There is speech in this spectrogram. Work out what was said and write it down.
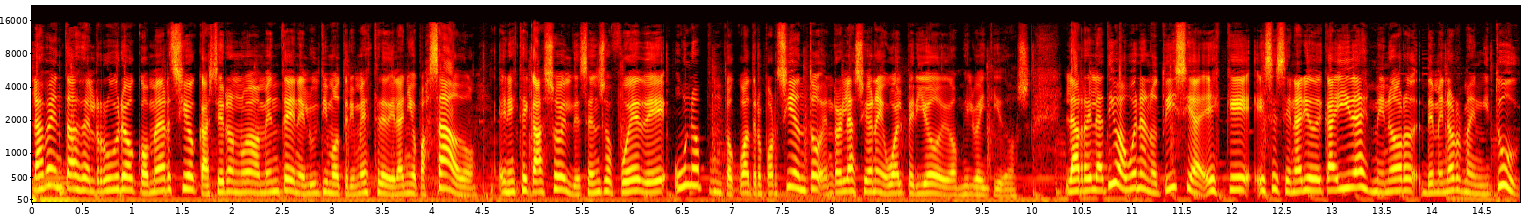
Las ventas del rubro comercio cayeron nuevamente en el último trimestre del año pasado. En este caso, el descenso fue de 1.4% en relación a igual periodo de 2022. La relativa buena noticia es que ese escenario de caída es de menor magnitud,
